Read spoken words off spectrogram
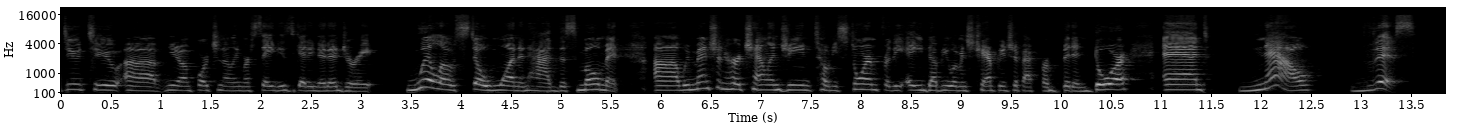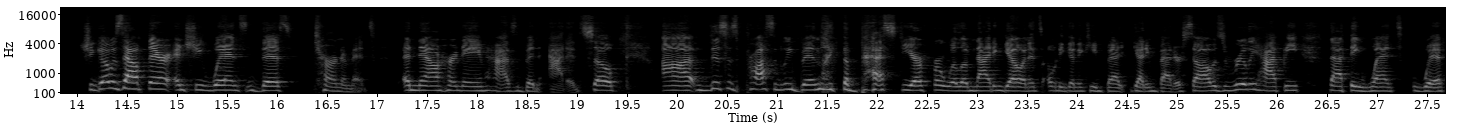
due to, uh, you know, unfortunately, Mercedes getting an injury. Willow still won and had this moment. Uh, we mentioned her challenging Toni Storm for the AEW Women's Championship at Forbidden Door. And now this she goes out there and she wins this tournament. And now her name has been added. So uh, this has possibly been like the best year for Willow Nightingale, and it's only going to keep be- getting better. So I was really happy that they went with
